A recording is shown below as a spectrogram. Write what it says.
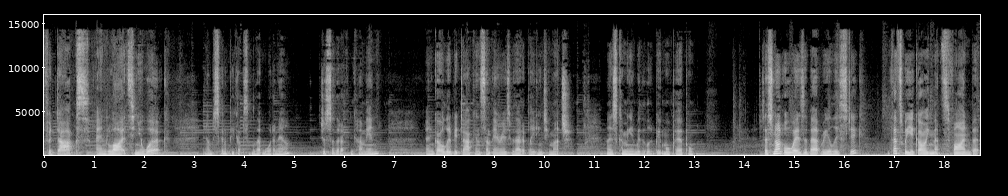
for darks and lights in your work. And I'm just going to pick up some of that water now, just so that I can come in and go a little bit dark in some areas without it bleeding too much. And I'm just coming in with a little bit more purple. So it's not always about realistic. If that's where you're going, that's fine. But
